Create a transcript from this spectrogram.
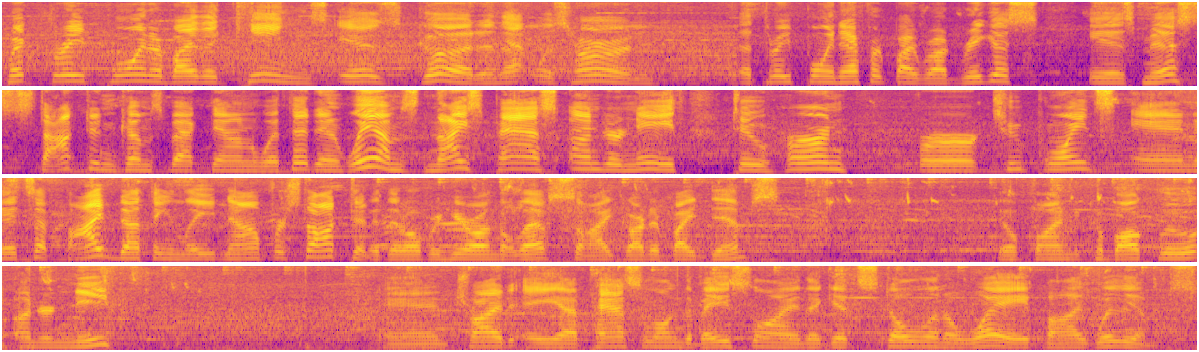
Quick three pointer by the Kings is good, and that was Hearn. A three point effort by Rodriguez is missed. Stockton comes back down with it, and Williams, nice pass underneath to Hearn for two points, and it's a 5 0 lead now for Stockton. With it over here on the left side, guarded by Dimps. He'll find Caboclo underneath and tried a uh, pass along the baseline that gets stolen away by Williams.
